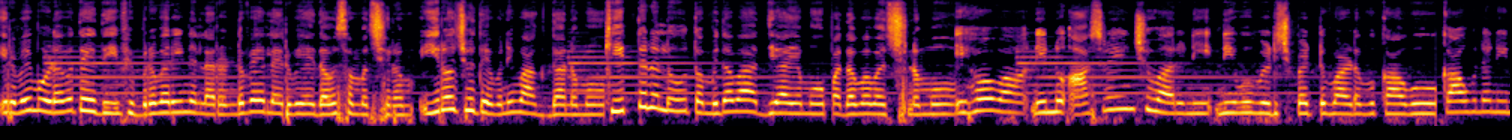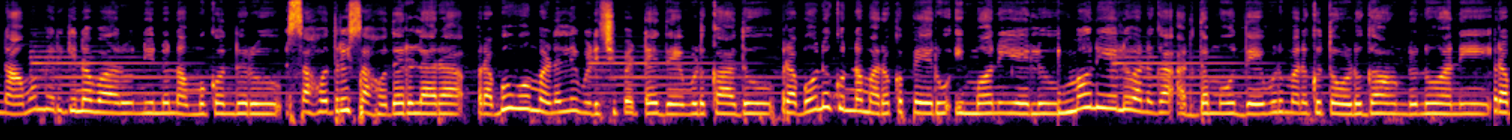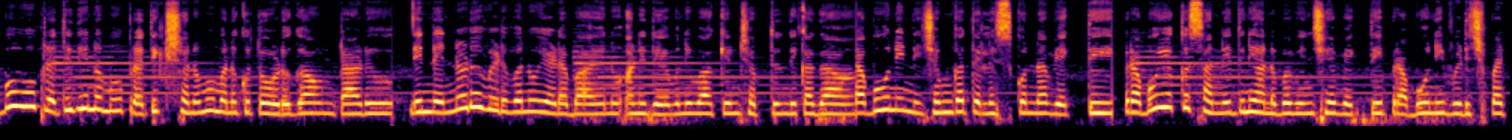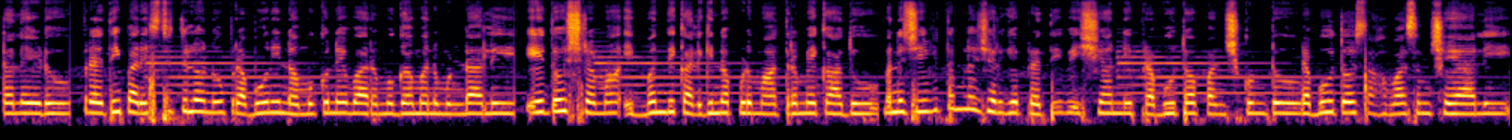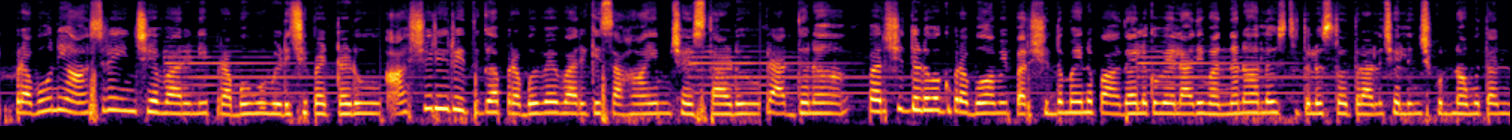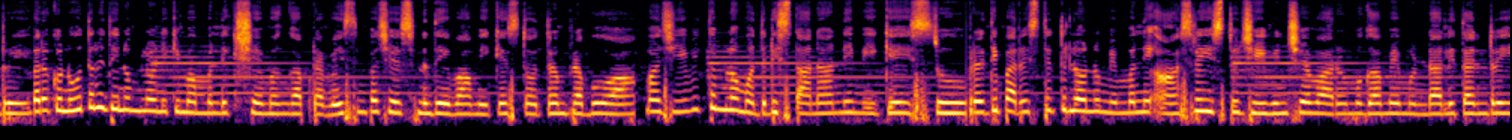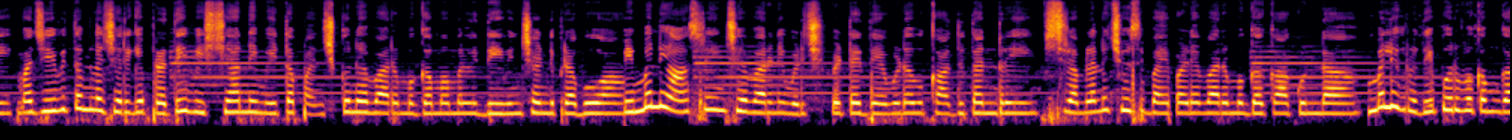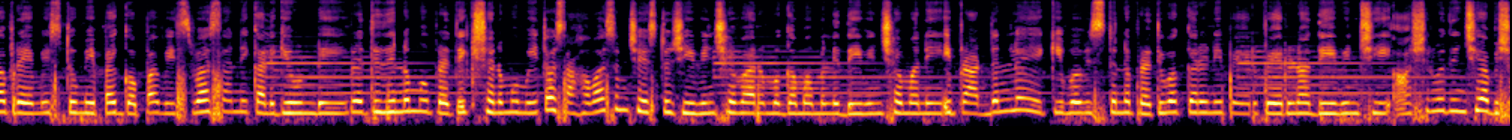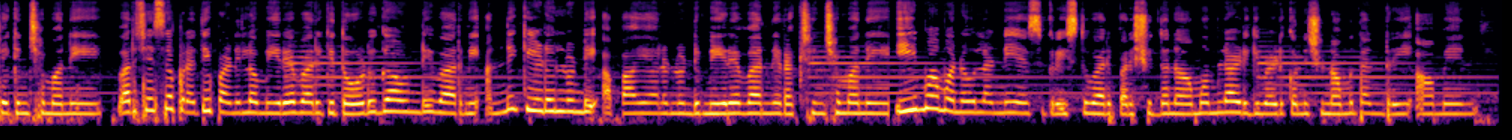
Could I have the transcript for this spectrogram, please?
ఇరవై మూడవ తేదీ ఫిబ్రవరి నెల రెండు వేల ఇరవై ఐదవ సంవత్సరం. ఈ రోజు దేవుని వాగ్దానము. కీర్తనలు తొమ్మిదవ అధ్యాయము పదవ వచనము. ఇహోవా నిన్ను ఆశ్రయించు వారిని నీవు విడిచిపెట్టువాడవు కావు. కావున నీ నామం ఎరిగిన వారు నిన్ను నమ్ముకొందురు. సహోదరి సహోదరులారా ప్రభువు మనల్ని విడిచిపెట్టే దేవుడు కాదు. ప్రభువునుకున్న మరొక పేరు ఇమ్మానుయేలు. ఇమ్మానుయేలు అనగా అర్థము దేవుడు మనకు తోడుగా ఉండును అని. ప్రభువు ప్రతిదినము ప్రతి క్షణము మనకు తోడుగా ఉంటాడు. నిన్నెన్నడూ విడువను ఎడ ఎడబాయను అని దేవుని వాక్యం చెప్తుంది కదా. ప్రభువుని నిజంగా తెలుసుకున్న వ్యక్తి ప్రభు యొక్క సన్నిధిని అనుభవించే వ్యక్తి ప్రభువుని విడిచిపెట్టలేడు. ప్రతి పరిస్థితిలోనూ ప్రభువుని నమ్ముకునే వారముగా మనం ఉండాలి ఏదో శ్రమ ఇబ్బంది కలిగినప్పుడు మాత్రమే కాదు మన జీవితంలో జరిగే ప్రతి విషయాన్ని ప్రభుతో పంచుకుంటూ ప్రభుతో సహవాసం చేయాలి. ప్రభువుని ఆశ్రయించే వారిని ప్రభువు విడిచిపెట్టడు. ఆశ్చర్యరీతిగా ప్రభువే వారికి సహాయం చేస్తాడు. ప్రార్థన. పరిశుద్ధుడవకు ప్రభు ఆమె పరిశుద్ధమైన పాదాలకు వేలాది వందనాలు స్థుతులు స్తోత్రాలు చెల్లించుకుంటున్నాము తండ్రి. మరొక నూతన దినంలోనికి మమ్మల్ని క్షేమంగా ప్రవేశింప చేసిన దేవా మీకే స్తోత్రం ప్రభువా. మా జీవితంలో మొదటి స్థానాన్ని మీకే ఇస్తూ ప్రతి పరిస్థితిలోనూ మిమ్మల్ని ఆశ్రయిస్తూ జీవించే వారముగా మేము ఉండాలి తండ్రి. మా జీవితంలో జరిగే ప్రతి విషయాన్ని మీతో పంచుకునే వారముగా మమ్మల్ని దీవించండి ప్రభువా. మిమ్మల్ని ఆశ్రయించే వారిని విడిచిపెట్టే దేవుడవు కాదు తండ్రి. శ్రమలను చూసి భయపడే వారముగా కాకుండా మిమ్మల్ని హృదయపూర్వకంగా ప్రేమిస్తూ మీపై గొప్ప విశ్వాసాన్ని కలిగి ఉండి ప్రతిదినము ప్రతి క్షణము మీతో సహవాసం చేస్తూ జీవించే వారముగా మమ్మల్ని దీవించమని ఈ ప్రార్థనలో ఏకీభవిస్తున్న ప్రతి ఒక్కరిని పేరు పేరున దీవించి ఆశీర్వదించి అభిషేకించమని వారు చేసే ప్రతి పనిలో మీరే వారికి తోడుగా ఉండి వారిని అన్ని కీడుల నుండి అపాయాల నుండి మీరే వారిని రక్షించమని ఈ మా మనవులన్నీ యేసుక్రీస్తు వారి పరిశుద్ధ నామంలో అడిగి వేడుకొనిచున్నాము తండ్రి. ఆమెన్.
